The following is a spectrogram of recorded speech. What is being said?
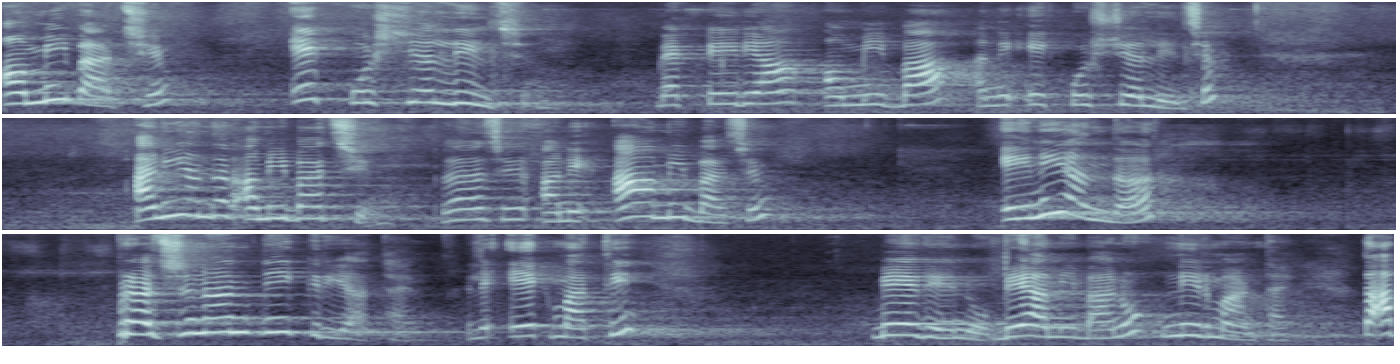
અમીબા છે, એક કોષીય લીલ છે. બેક્ટેરિયા, અમીબા અને એક કોષીય લીલ છે. આની અંદર અમીબા છે, બરાબર છે? અને આ અમીબા છે, એની અંદર પ્રજનનની ક્રિયા થાય. એટલે એકમાંથી બે દેહનું, બે અમીબાનું નિર્માણ થાય. તો આ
